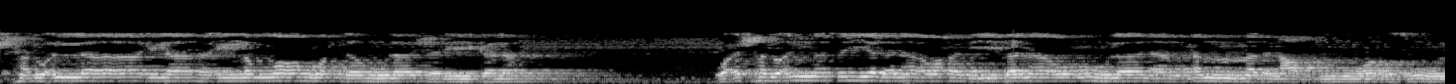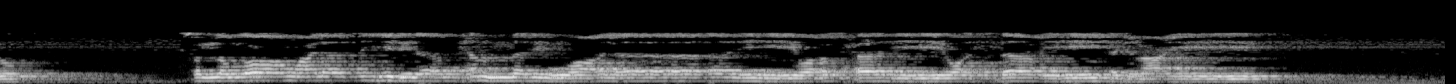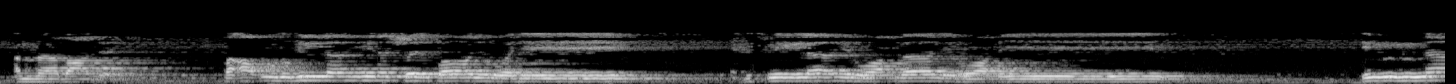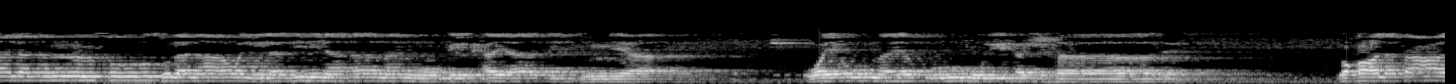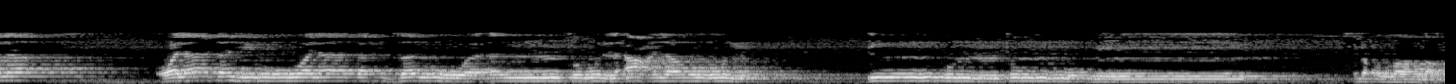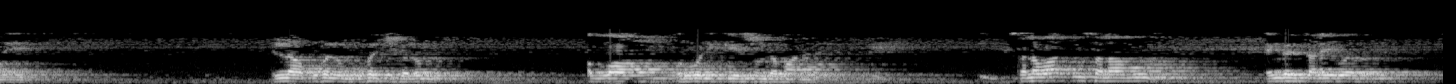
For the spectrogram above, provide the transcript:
أشهد أن لا إله إلا الله وحده لا شريك له وأشهد أن سيدنا وحبيبنا ومولانا محمدا عبده ورسوله. صلى الله على سيدنا محمد وعلى آله وأصحابه وأتباعه أجمعين. أما بعد فأعوذ بالله من الشيطان الرجيم. بسم الله الرحمن الرحيم. إنا لننصر رسلنا والذين آمنوا في الحياة الدنيا ويوم يقوم الأشهاد. وقال تعالى ولا تهنوا ولا تحزنوا وأنتم الأعلون إن كنتم مؤمنين صدق الله العظيم எல்லா புகழும் புகழ்ச்சிகளும் அல்லாஹ் ஒருவனுக்கே சொந்தமானது சலவாத்தும் சலாமும் எங்கள் தலைவர்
